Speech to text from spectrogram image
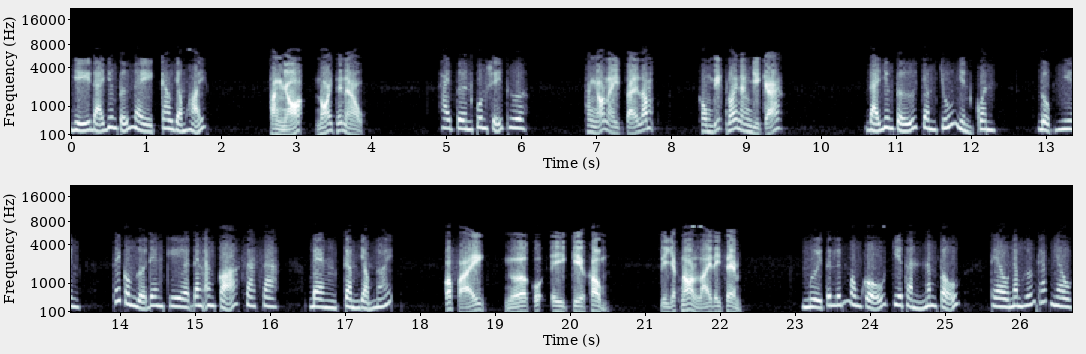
Vị đại dương tử này cao giọng hỏi. Thằng nhỏ, nói thế nào? Hai tên quân sĩ thưa. Thằng nhỏ này tệ lắm, không biết nói năng gì cả. Đại dương tử chăm chú nhìn quanh. Đột nhiên, thấy con ngựa đen kia đang ăn cỏ xa xa, bèn trầm giọng nói. Có phải ngựa của y kia không? Đi dắt nó lại đây xem. Mười tên lính Mông Cổ chia thành năm tổ, theo năm hướng khác nhau,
